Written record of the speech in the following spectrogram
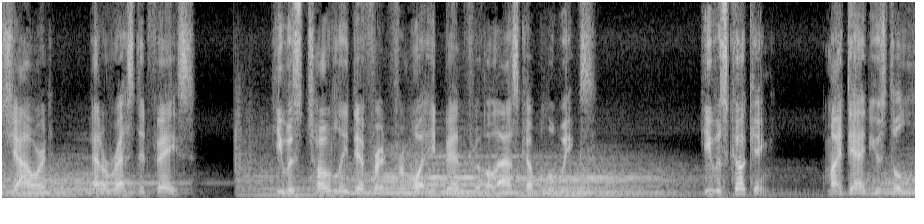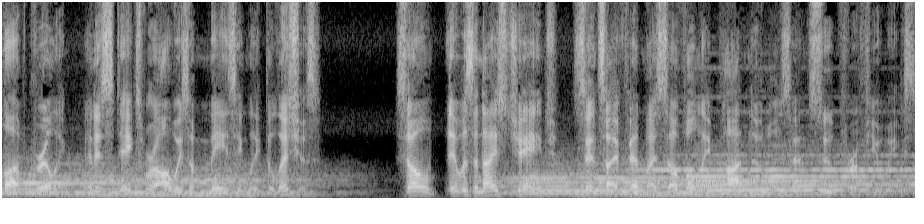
showered, had a rested face. He was totally different from what he'd been for the last couple of weeks. He was cooking. My dad used to love grilling, and his steaks were always amazingly delicious. So it was a nice change, since I fed myself only pot noodles and soup for a few weeks.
